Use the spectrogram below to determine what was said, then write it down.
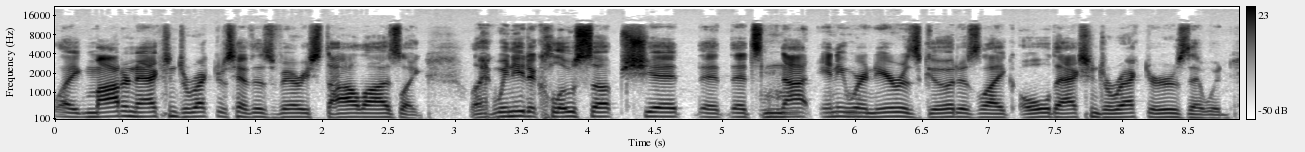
like modern action directors have this very stylized like like we need a close up shit that that's not anywhere near as good as like old action directors that would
